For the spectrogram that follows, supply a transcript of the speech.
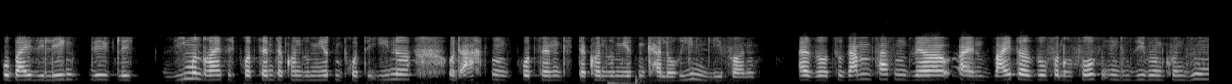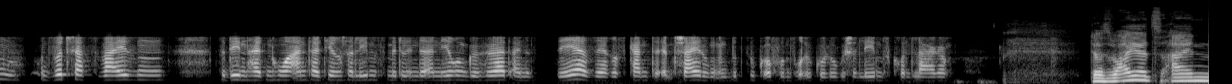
wobei sie lediglich 37 Prozent der konsumierten Proteine und 18 Prozent der konsumierten Kalorien liefern. Also zusammenfassend wäre ein weiter so von ressourcenintensiven Konsum- und Wirtschaftsweisen, zu denen halt ein hoher Anteil tierischer Lebensmittel in der Ernährung gehört, eine sehr, sehr riskante Entscheidung in Bezug auf unsere ökologische Lebensgrundlage. Das war jetzt ein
